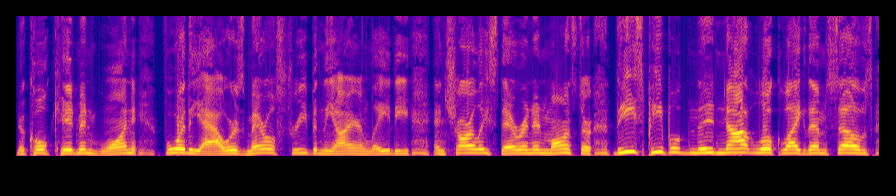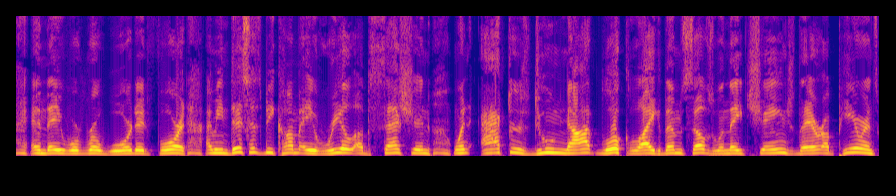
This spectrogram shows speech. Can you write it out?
Nicole Kidman won for The Hours. Meryl Streep in The Iron Lady, and Charlize Theron in Monster. These people did not look like themselves, and they were rewarded for it. I mean, this has become a real obsession when actors do not look like themselves when they change their appearance.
